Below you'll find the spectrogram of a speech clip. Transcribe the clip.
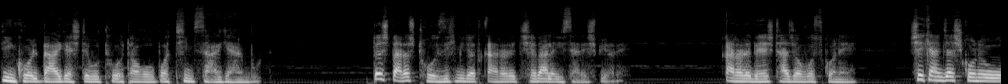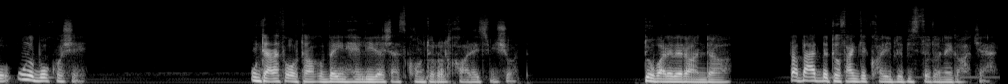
دینکل برگشته بود تو اتاق و با تیم سرگرم بود. داشت براش توضیح می‌داد قراره چه بلایی سرش بیاره. قراره بهش تجاوز کنه، شکنجش کنه و اونو بکشه. اون طرف اتاق وین هنلی داشت از کنترل خارج می‌شد. دوباره به راندا و بعد به تفنگ کالیبر 22 نگاه کرد.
